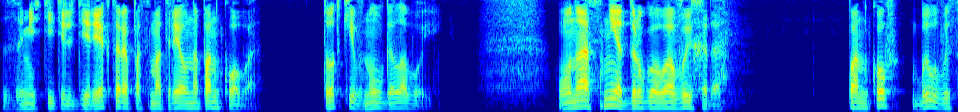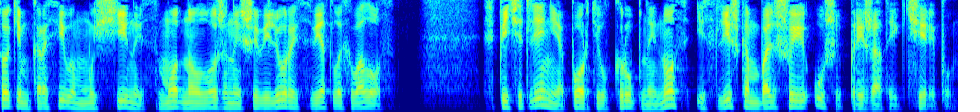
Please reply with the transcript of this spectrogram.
Заместитель директора посмотрел на Панкова. Тот кивнул головой. «У нас нет другого выхода», Панков был высоким красивым мужчиной с модно уложенной шевелюрой светлых волос. Впечатление портил крупный нос и слишком большие уши, прижатые к черепу.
